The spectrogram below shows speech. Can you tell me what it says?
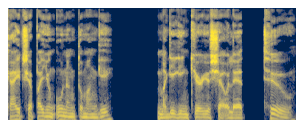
kahit siya pa yung unang tumanggi, magiging curious siya ulit. Two,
